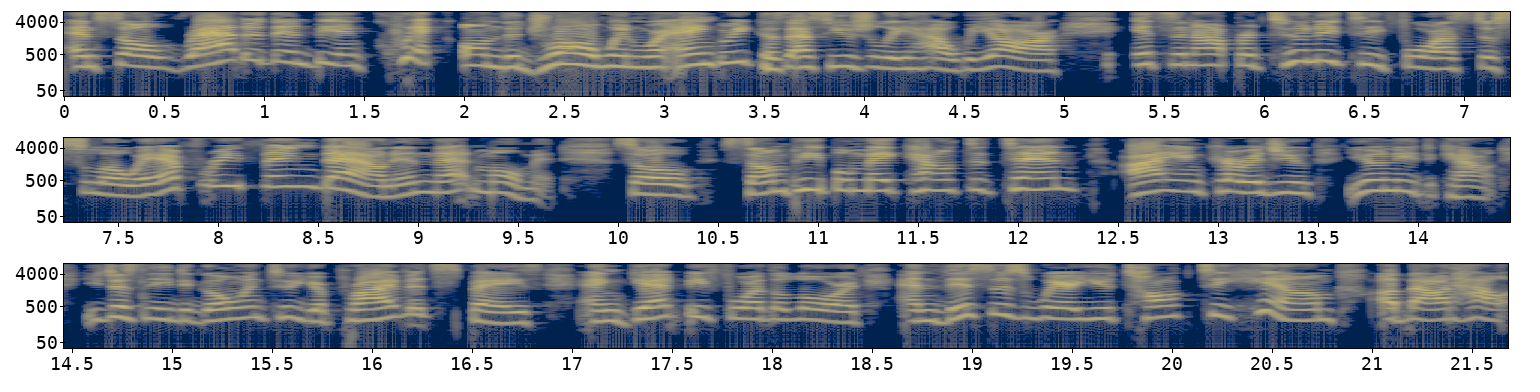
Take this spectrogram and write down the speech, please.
And so rather than being quick on the draw when we're angry, because that's usually how we are, it's an opportunity for us to slow everything down in that moment. So some people may count to 10. I encourage you, you don't need to count. You just need to go into your private space and get before the Lord. And this is where you talk to Him about how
